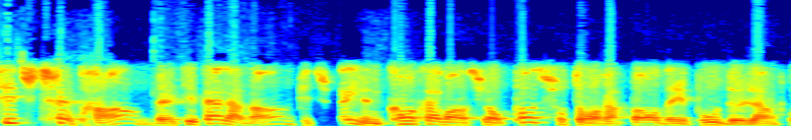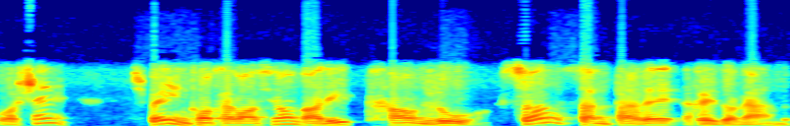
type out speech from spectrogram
si tu te fais prendre, ben, tu es à l'amende, puis tu payes une contravention, pas sur ton rapport d'impôt de l'an prochain, tu payes une contravention dans les 30 jours. Ça, ça me paraît raisonnable,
